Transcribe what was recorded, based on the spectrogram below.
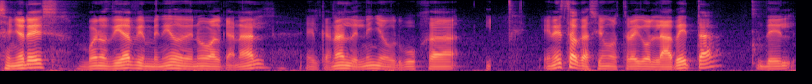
señores, buenos días, bienvenidos de nuevo al canal, el canal del niño burbuja. En esta ocasión os traigo la beta del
